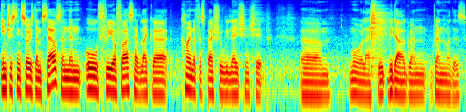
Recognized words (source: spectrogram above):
interesting stories themselves, and then all three of us have like a kind of a special relationship, um, more or less, with, with our grand grandmothers.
